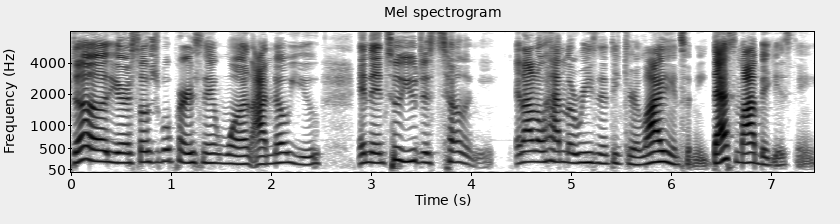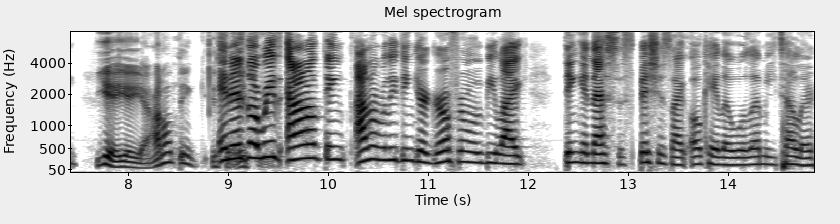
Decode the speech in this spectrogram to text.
duh, you're a sociable person. One, I know you, and then two, you just telling me, and I don't have no reason to think you're lying to me. That's my biggest thing. Yeah, yeah, yeah. I don't think. It's and an there's no reason, and I don't think, I don't really think your girlfriend would be like thinking that's suspicious. Like, okay, well, let me tell her.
